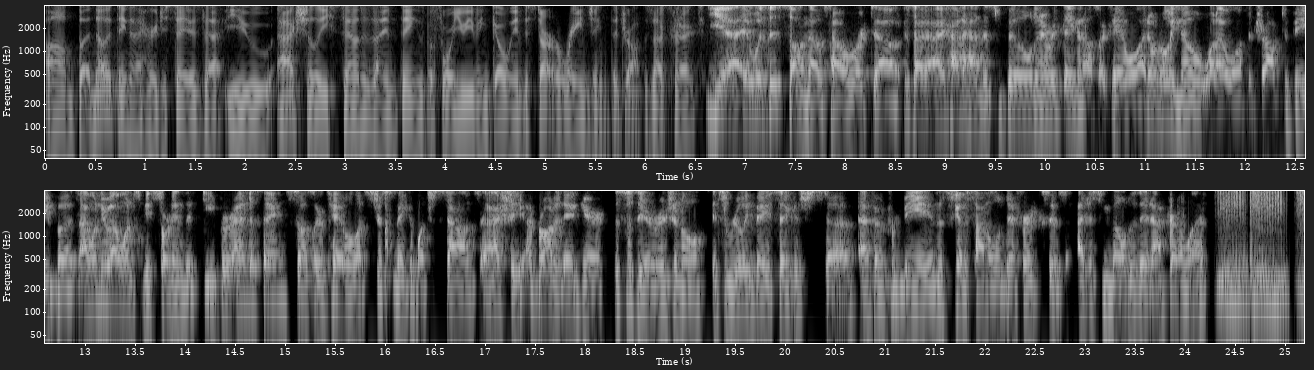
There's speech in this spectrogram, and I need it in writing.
Um, but another thing that I heard you say is that you actually sound design things before you even go in to start arranging the drop. Is that correct? Yeah, it, with this song, that was how it worked out. Because I, I kind of had this build and everything, and I was like, okay, well, I don't really know what I want the drop to be, but I knew I wanted to be sort of in the deeper end of things. So I was like, okay, well, let's just make a bunch of sounds. And actually, I brought it in here. This is the original. It's really basic. It's just a FM from B, and this is to sound a little different because I just melded it after I went.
